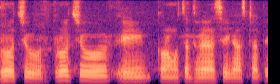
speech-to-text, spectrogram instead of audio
প্রচুর প্রচুর এই কর্মচার ধরে আছে এই গাছটাতে।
